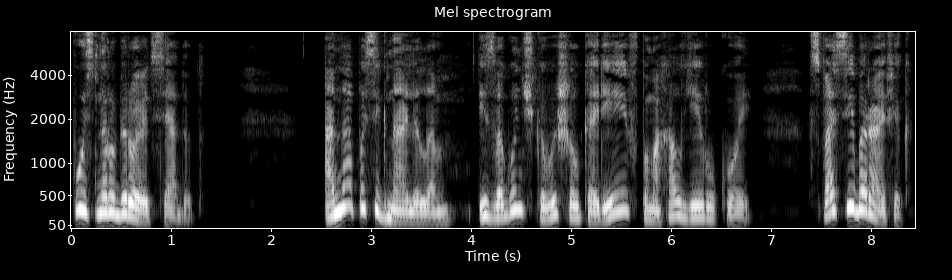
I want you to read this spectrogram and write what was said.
Пусть на рубероид сядут». Она посигналила. Из вагончика вышел Кореев, помахал ей рукой. «Спасибо, Рафик!»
